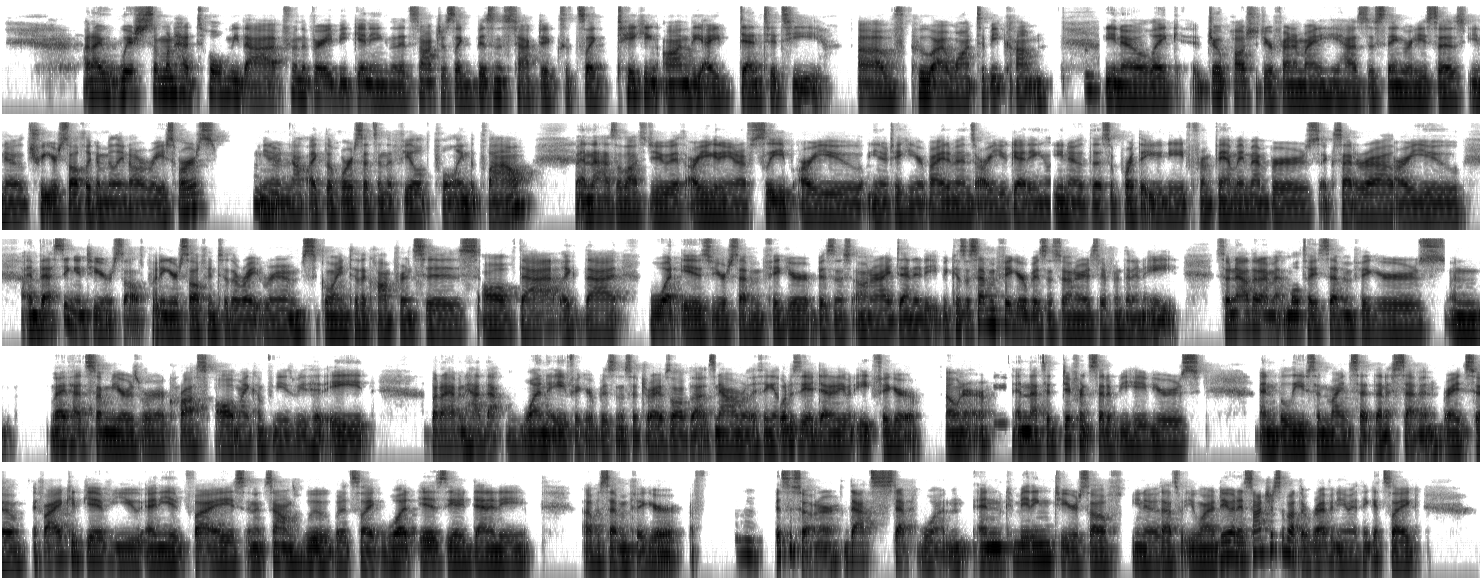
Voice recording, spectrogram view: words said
And I wish someone had told me that from the very beginning that it's not just like business tactics, it's like taking on the identity of who I want to become. Mm-hmm. You know, like Joe Polish, a dear friend of mine, he has this thing where he says, you know, treat yourself like a million dollar racehorse. You know, mm-hmm. not like the horse that's in the field pulling the plow. And that has a lot to do with are you getting enough sleep? Are you, you know, taking your vitamins? Are you getting, you know, the support that you need from family members, et cetera? Are you investing into yourself, putting yourself into the right rooms, going to the conferences, all of that? Like that, what is your seven figure business owner identity? Because a seven figure business owner is different than an eight. So now that I'm at multi seven figures and I've had some years where across all my companies we'd hit eight, but I haven't had that one eight figure business that drives all of that. So now I'm really thinking, what is the identity of an eight figure owner? And that's a different set of behaviors and beliefs and mindset than a seven, right? So if I could give you any advice, and it sounds woo, but it's like, what is the identity of a seven figure mm-hmm. business owner? That's step one. And committing to yourself, you know, that's what you want to do. And it's not just about the revenue. I think it's like,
